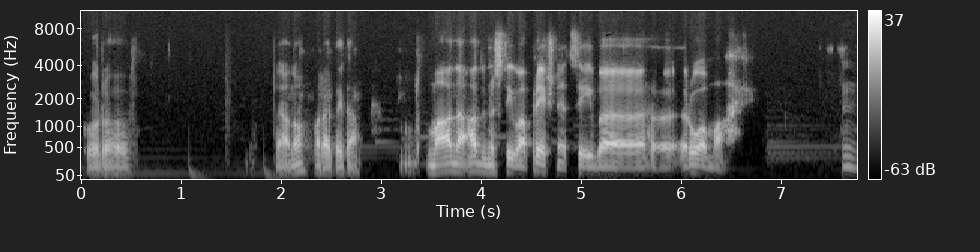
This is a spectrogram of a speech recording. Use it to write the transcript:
kur, jā, nu, varētu teikt tā, mana administratīvā priekšniecība Romā. Mm.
